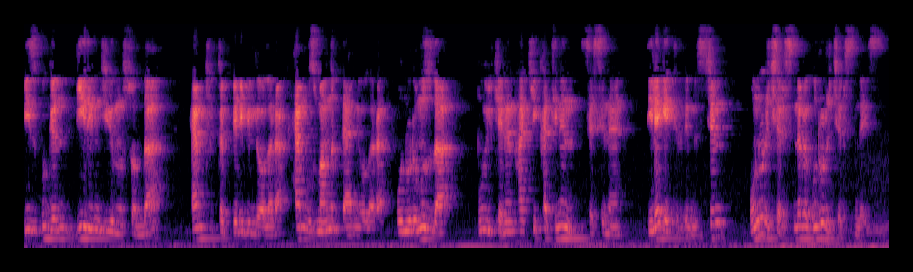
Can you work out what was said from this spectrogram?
Biz bugün birinci yılın sonunda hem Türk Tabipleri Birliği olarak hem uzmanlık derneği olarak onurumuzla bu ülkenin hakikatinin sesini dile getirdiğimiz için onur içerisinde ve gurur içerisindeyiz.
